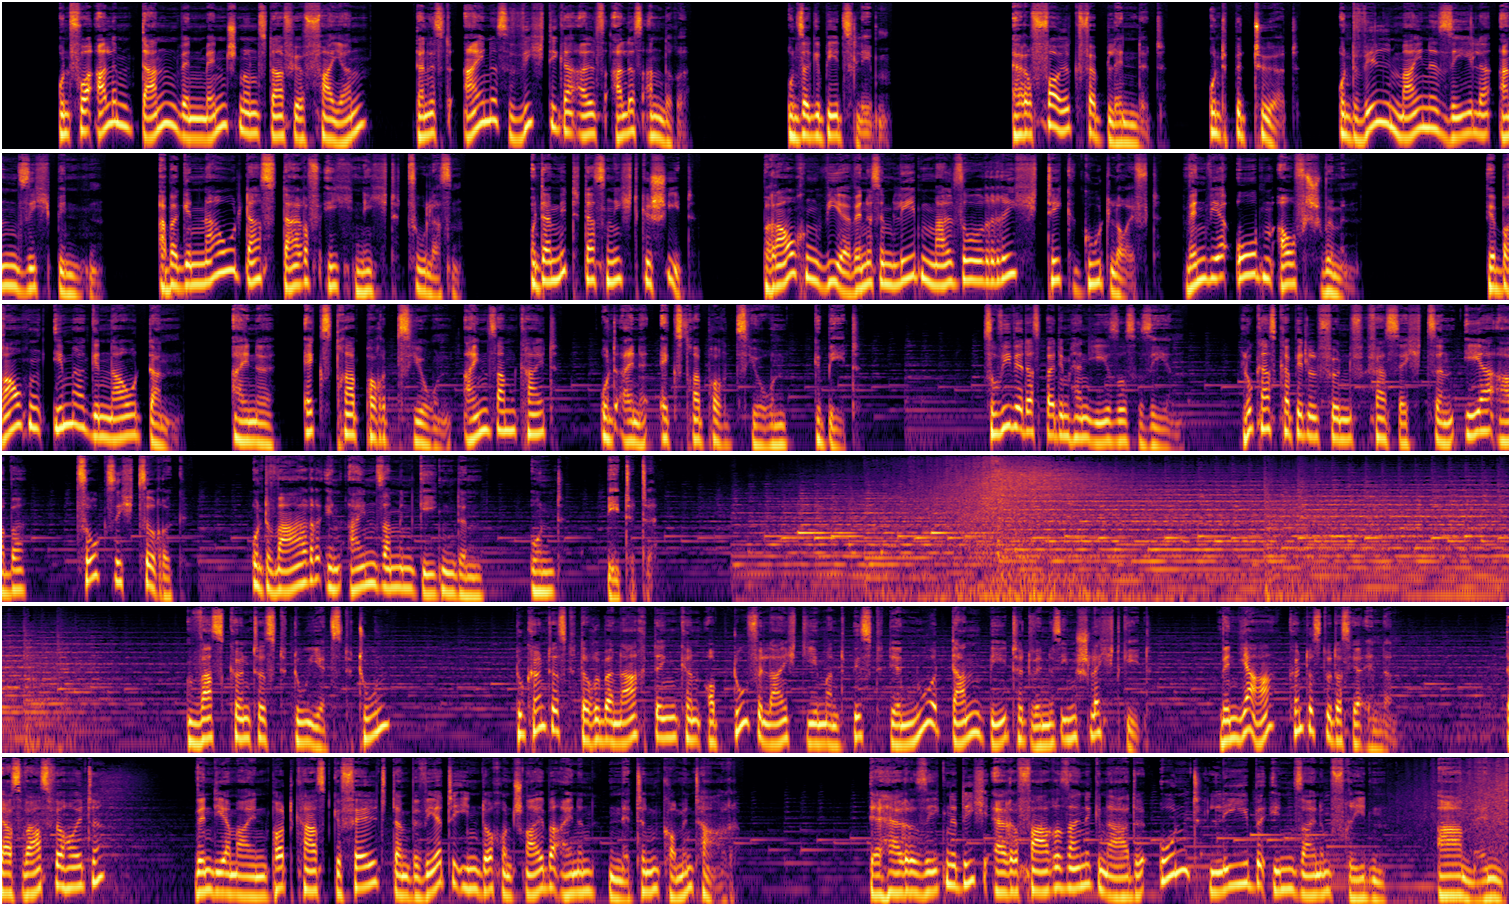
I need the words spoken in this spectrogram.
und vor allem dann, wenn Menschen uns dafür feiern, dann ist eines wichtiger als alles andere. Unser Gebetsleben. Erfolg verblendet und betört und will meine Seele an sich binden. Aber genau das darf ich nicht zulassen. Und damit das nicht geschieht, brauchen wir, wenn es im Leben mal so richtig gut läuft, wenn wir oben aufschwimmen, Wir brauchen immer genau dann eine extra Portion Einsamkeit und eine extra Portion Gebet. So wie wir das bei dem Herrn Jesus sehen. Lukas Kapitel 5, Vers 16. Er aber zog sich zurück und war in einsamen Gegenden und betete. Was könntest du jetzt tun? Du könntest darüber nachdenken, ob du vielleicht jemand bist, der nur dann betet, wenn es ihm schlecht geht. Wenn ja, könntest du das ja ändern. Das war's für heute. Wenn dir mein Podcast gefällt, dann bewerte ihn doch und schreibe einen netten Kommentar. Der Herr segne dich, erfahre seine Gnade und lebe in seinem Frieden. Amen.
